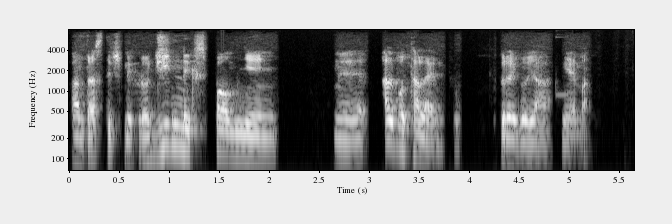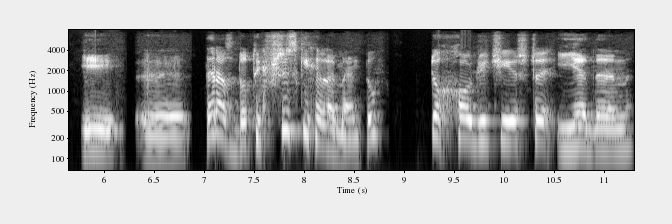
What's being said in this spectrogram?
fantastycznych rodzinnych wspomnień albo talentu, którego ja nie mam. I teraz do tych wszystkich elementów dochodzi ci jeszcze jeden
